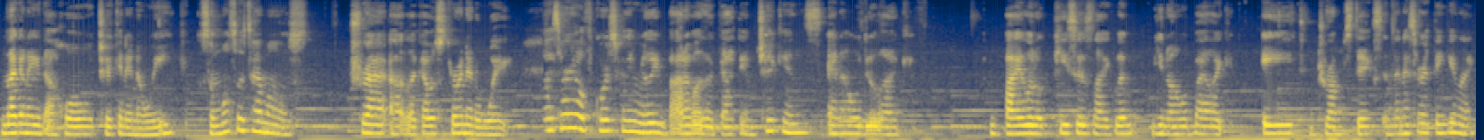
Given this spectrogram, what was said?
I'm not gonna eat that whole chicken in a week. So most of the time I was try uh, like I was throwing it away. I started of course feeling really bad about the goddamn chickens and I would do like buy little pieces like you know buy like eight drumsticks and then I started thinking like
